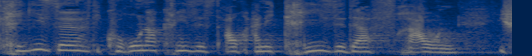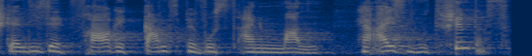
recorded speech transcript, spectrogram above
Krise, die Corona-Krise ist auch eine Krise der Frauen. Ich stelle diese Frage ganz bewusst einem Mann. Herr Eisenhut, stimmt das?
